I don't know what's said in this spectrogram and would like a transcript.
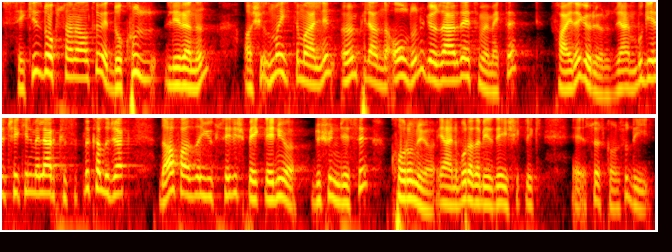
8.96 ve 9 liranın aşılma ihtimalinin ön planda olduğunu göz ardı etmemekte fayda görüyoruz. Yani bu geri çekilmeler kısıtlı kalacak. Daha fazla yükseliş bekleniyor düşüncesi korunuyor. Yani burada bir değişiklik e, söz konusu değil.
